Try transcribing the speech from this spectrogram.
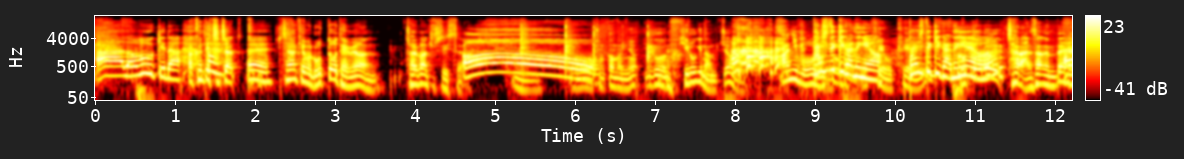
아 너무 웃기다. 아 근데 진짜 네. 생각해보면 로또 되면 절반 줄 수 있어요. 오. 잠깐만요. 이거 기록이 남죠? 아니 뭐 다시 듣기 가능해요. 오케이, 오케이. 다시 듣기 가능해요. 로또를 잘안 사는데 아,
